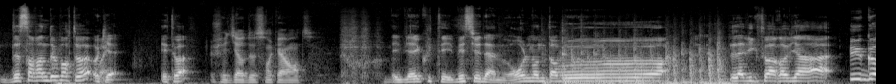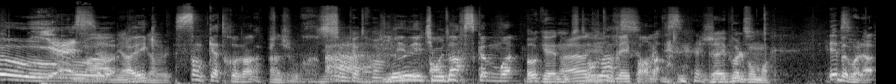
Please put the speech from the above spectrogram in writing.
222 pour toi Ok. Ouais. Et toi Je vais dire 240. Eh bien écoutez, messieurs, dames, roulement de tambour. La victoire revient à Hugo Yes Ah, bien Avec bien joué. 181 jours. 180. Il est né en mars comme moi. Ok, donc Ah, c'était- En mars. J'avais pas le bon mois. Et ben voilà.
